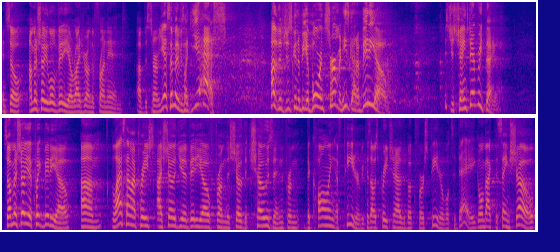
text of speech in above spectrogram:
And so I'm going to show you a little video right here on the front end of the sermon. Yeah, somebody was like, yes! I thought this was just going to be a boring sermon. He's got a video. It's just changed everything. So I'm going to show you a quick video. Um, last time I preached, I showed you a video from the show The Chosen, from the calling of Peter, because I was preaching out of the book First Peter. Well, today, going back to the same show,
